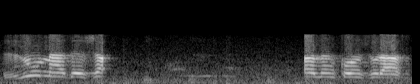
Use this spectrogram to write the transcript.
lumea deja îl înconjura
